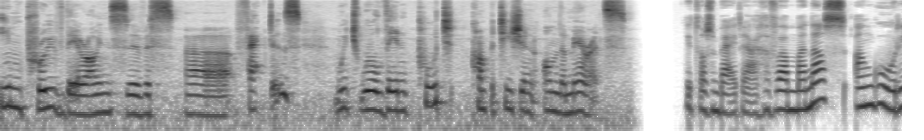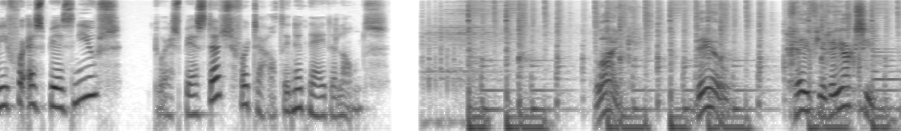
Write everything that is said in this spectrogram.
improve their own service uh, factors, which will then put competition on the merits. Dit was een bijdrage van Manas Angouri voor SBS Nieuws, door SBS Dutch vertaald in het Nederlands. Like, deel, geef je reactie.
